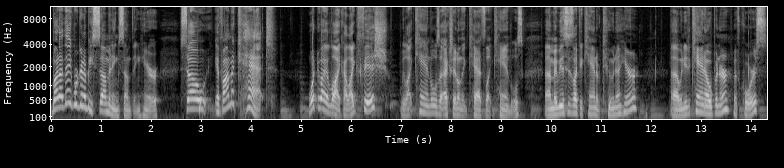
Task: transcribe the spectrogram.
But I think we're gonna be summoning something here. So, if I'm a cat, what do I like? I like fish, we like candles. Actually, I don't think cats like candles. Uh, maybe this is like a can of tuna here. Uh, we need a can opener, of course.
